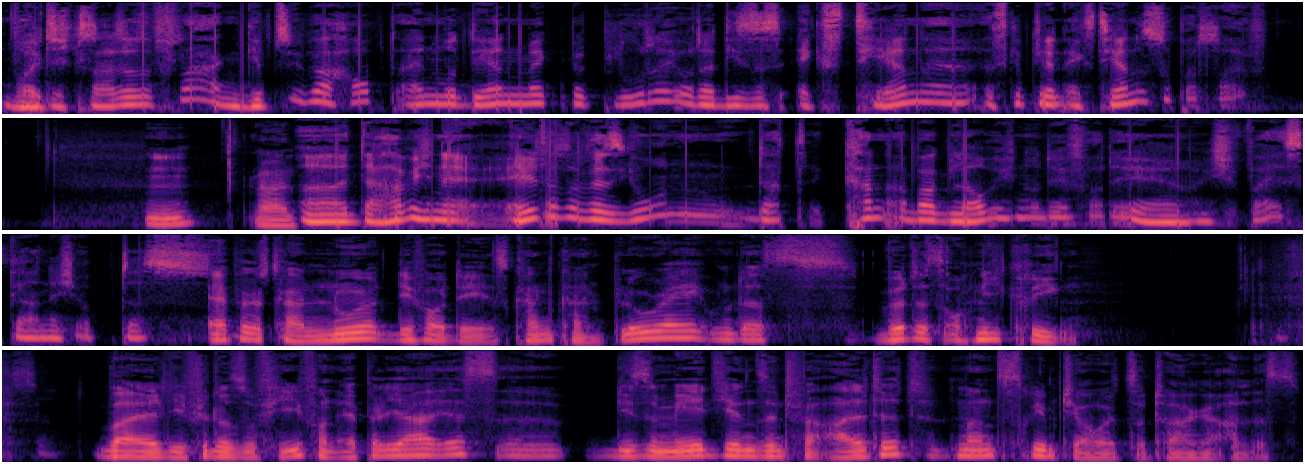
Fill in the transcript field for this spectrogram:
Wollte ich gerade fragen, gibt's überhaupt einen modernen Mac mit Blu-ray oder dieses externe, es gibt ja ein externes Superdrive? Mhm. Nein. Äh, da habe ich eine ältere Version, das kann aber, glaube ich, nur DVD. Ich weiß gar nicht, ob das. Apple kann nur DVD, es kann kein Blu-ray und das wird es auch nie kriegen. Weil die Philosophie von Apple ja ist, äh, diese Medien sind veraltet, man streamt ja heutzutage alles.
